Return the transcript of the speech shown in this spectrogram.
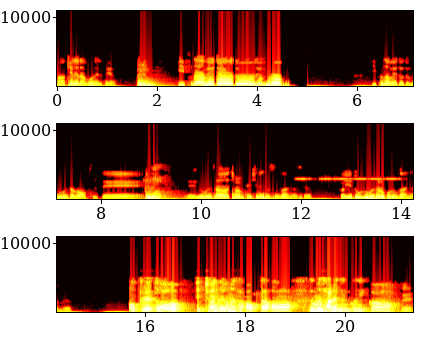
아, 걔는 안 보내도 돼요? 응. If나 whether도 여기서, if나 whether도 의문사가 없을 때, 네. 예, 의문사처럼 대신해서 쓴 거 아니었어요? 그러니까 얘도 의문사로 보는 거 아니었나요? 어 그래도 애초에는 의문사가 없다가 의문사를 넣은 거니까 네.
